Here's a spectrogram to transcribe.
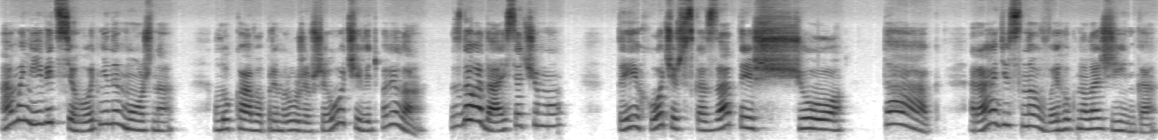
А мені від сьогодні не можна, лукаво примруживши очі, відповіла. Здогадайся чому. Ти хочеш сказати, що. Так, радісно вигукнула жінка.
